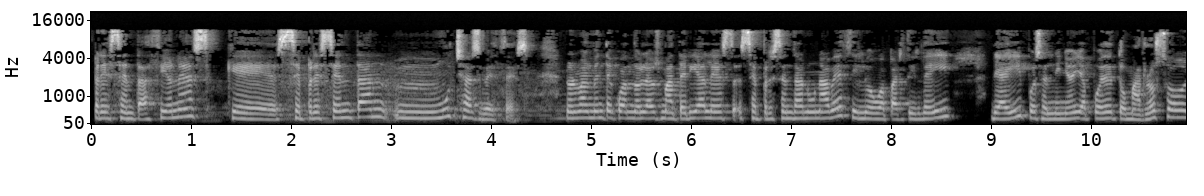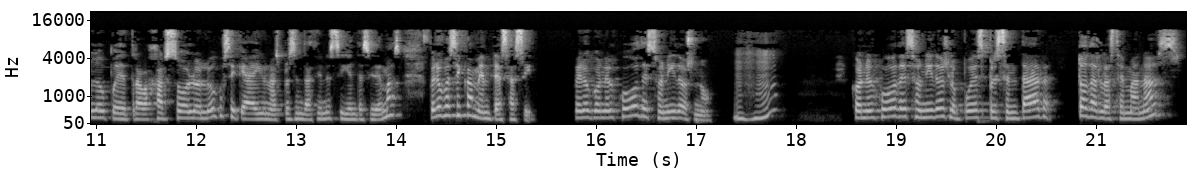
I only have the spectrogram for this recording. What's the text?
presentaciones que se presentan mm, muchas veces. Normalmente cuando los materiales se presentan una vez y luego a partir de ahí de ahí, pues el niño ya puede tomarlo solo, puede trabajar solo, luego sí que hay unas presentaciones siguientes y demás, pero básicamente es así. Pero con el juego de sonidos no. Con el juego de sonidos lo puedes presentar todas las semanas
